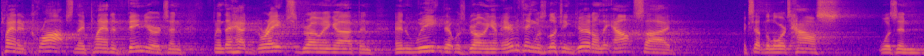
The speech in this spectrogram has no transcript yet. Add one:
planted crops, and they planted vineyards, and, and they had grapes growing up and, and wheat that was growing up. Everything was looking good on the outside, except the Lord's house was in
